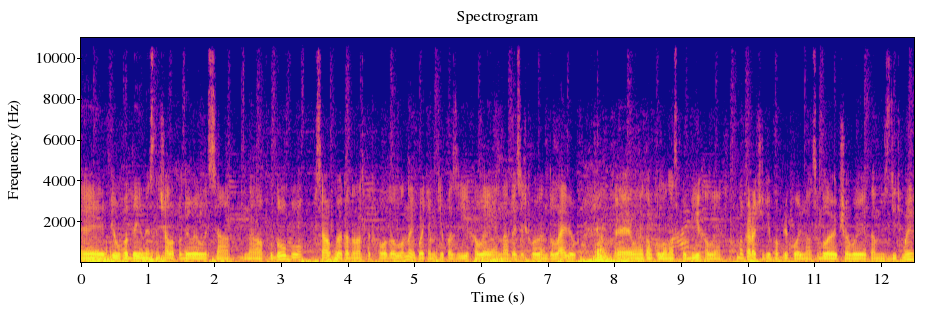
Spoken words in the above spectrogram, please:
е, півгодини. Спочатку подивилися на худобу, всяку, яка до нас підходила. Ну і потім типу, заїхали на 10 хвилин до левів. Е, Вони там коло нас побігали. Ну, коротше, типу, прикольно. Особливо, якщо ви там з дітьми.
